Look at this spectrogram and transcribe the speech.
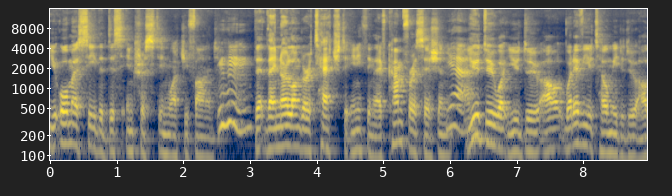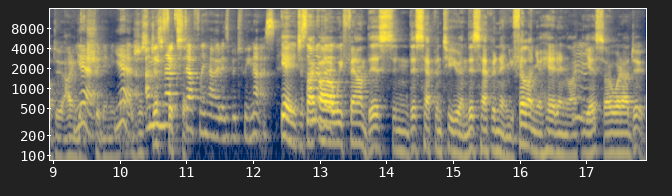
you almost see the disinterest in what you find. Mm-hmm. That they're no longer attached to anything. They've come for a session. Yeah. You do what you do. I'll whatever you tell me to do. I'll do. I don't yeah. give a shit anymore. Yeah. Just, I mean, just that's definitely how it is between us. Yeah. You're just Some like, oh, it... we found this and this happened to you and this happened and you fell on your head and like, mm. yes. so what I do?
